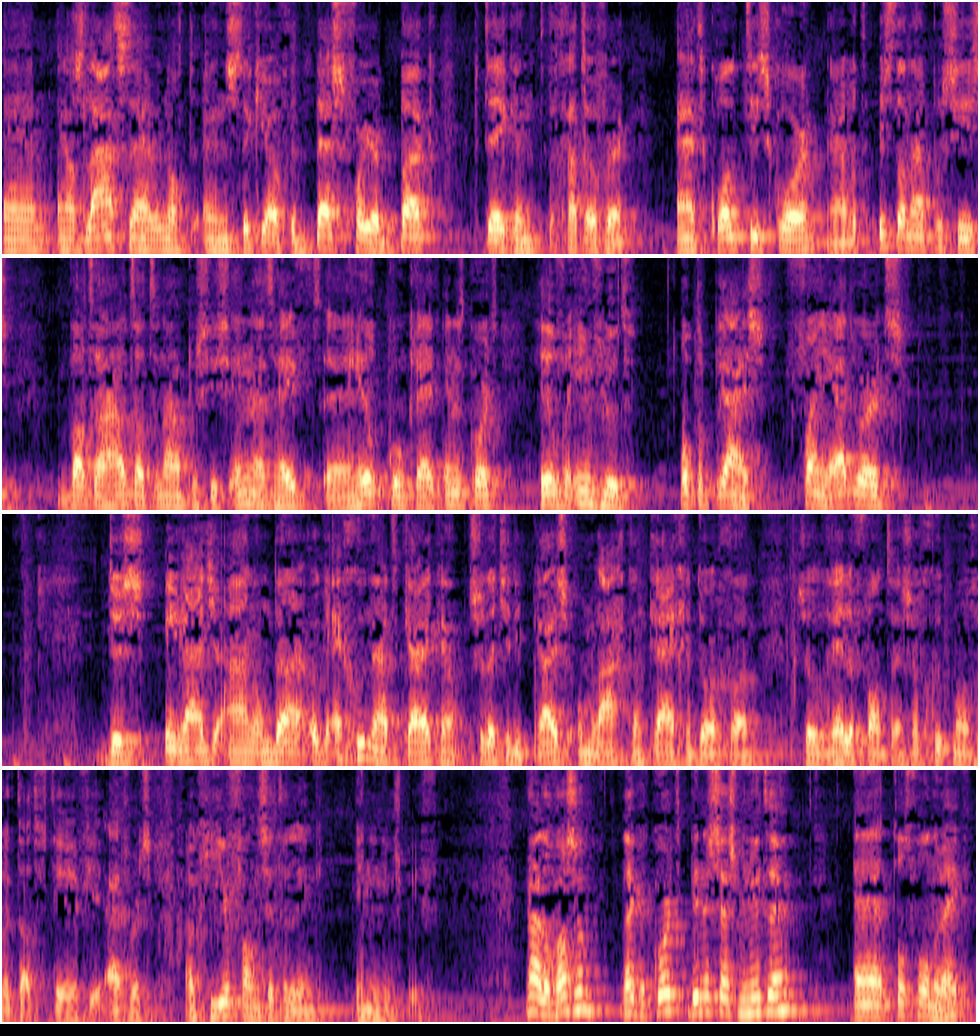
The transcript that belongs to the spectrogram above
Um, en als laatste hebben we nog een stukje over de best for your buck. Dat betekent, het gaat over ad quality score. Nou, wat is dat nou precies? Wat houdt dat er nou precies in? Het heeft uh, heel concreet in het kort heel veel invloed op de prijs van je AdWords. Dus ik raad je aan om daar ook echt goed naar te kijken, zodat je die prijs omlaag kan krijgen door gewoon zo relevant en zo goed mogelijk te adverteren via AdWords. Ook hiervan zit de link in de nieuwsbrief. Nou, dat was hem. Lekker kort, binnen 6 minuten. Uh, tot volgende week.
